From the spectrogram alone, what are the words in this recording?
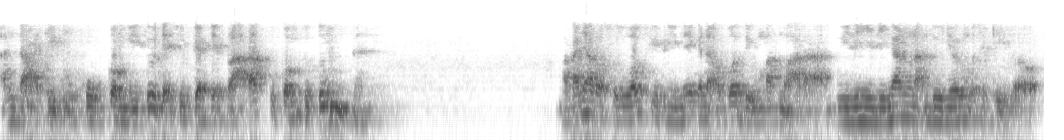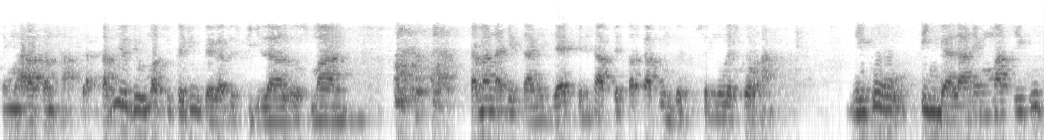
antara di hukum itu dan juga di pelarat hukum tutung. Makanya Rasulullah firine kena apa di umat marah, wiling-wilingan nak dunia mau sedih loh, yang marah kan sabar. Tapi di umat juga juga kados Bilal, Utsman. Sama nak cerita nih Zaid bin Sabit terkabundut, nulis Quran. Niku tinggalan emas itu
